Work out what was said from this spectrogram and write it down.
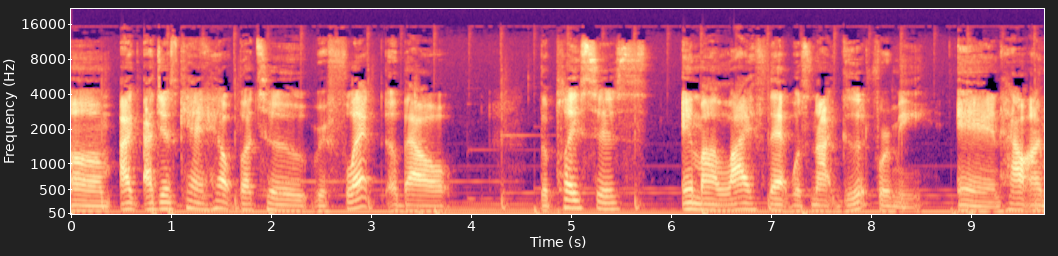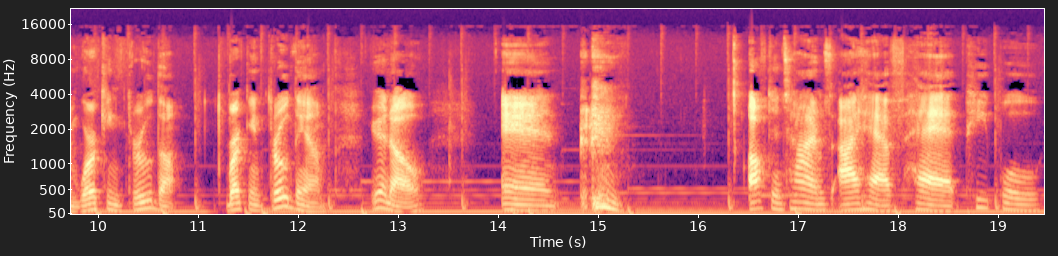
um, I, I just can't help but to reflect about the places in my life that was not good for me and how I'm working through them, working through them you know, and oftentimes I have had people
